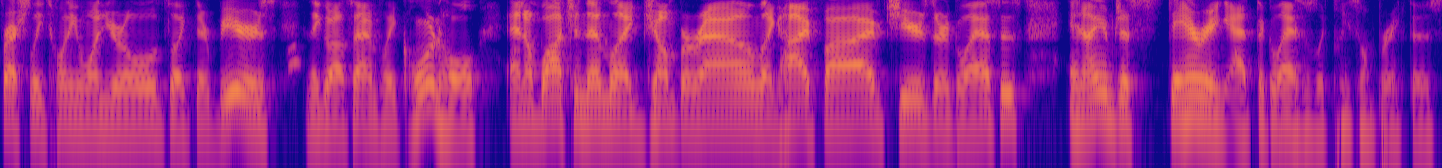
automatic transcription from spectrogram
freshly 21 year olds like their beers and they go outside and play cornhole and I'm watching them like jump around, like high five, cheers their glasses and I am just staring at the glasses like please don't break those.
